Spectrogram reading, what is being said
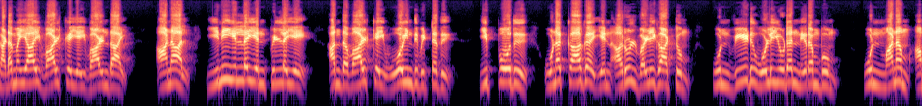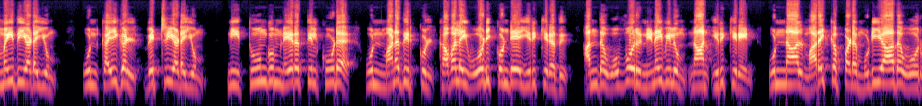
கடமையாய் வாழ்க்கையை வாழ்ந்தாய். ஆனால் இனி இல்லை என் பிள்ளையே அந்த வாழ்க்கை ஓய்ந்து விட்டது. இப்போது உனக்காக என் அருள் வழிகாட்டும். உன் வீடு ஒளியுடன் நிரம்பும். உன் மனம் அமைதியடையும். உன் கைகள் வெற்றியடையும். நீ தூங்கும் நேரத்தில் கூட உன் மனதிற்குள் கவலை ஓடிக்கொண்டே இருக்கிறது. அந்த ஒவ்வொரு நினைவிலும் நான் இருக்கிறேன். உன்னால் மறைக்கப்பட முடியாத ஓர்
